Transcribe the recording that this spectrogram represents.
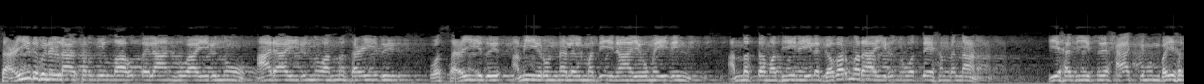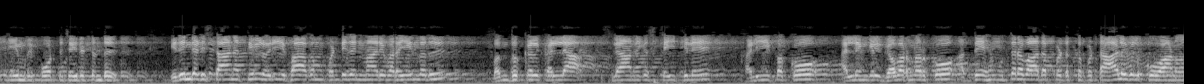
സയ്യിദ് ബിനുല്ലാഹു തലാൻഹു ആയിരുന്നു. ആരായിരുന്നു അന്ന് സയ്യിദ് ഓ സയ്യിദ് അമീറുണ്ണൽ മദീന യൗമൈദിൻ. അന്നത്തെ മദീനയിലെ ഗവർണറായിരുന്നു അദ്ദേഹം എന്നാണ്. ഈ ഹദീസ് ഹാക്കിമും ബൈഹക്കിയും റിപ്പോർട്ട് ചെയ്തിട്ടുണ്ട്. ഇതിന്റെ അടിസ്ഥാനത്തിൽ ഒരു വിഭാഗം പണ്ഡിതന്മാർ പറയുന്നത് ബന്ധുക്കൾക്കല്ല ഇസ്ലാമിക സ്റ്റേറ്റിലെ ഖലീഫക്കോ അല്ലെങ്കിൽ ഗവർണർക്കോ അദ്ദേഹം ഉത്തരവാദപ്പെടുത്തപ്പെട്ട ആളുകൾക്കോ ആണ്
